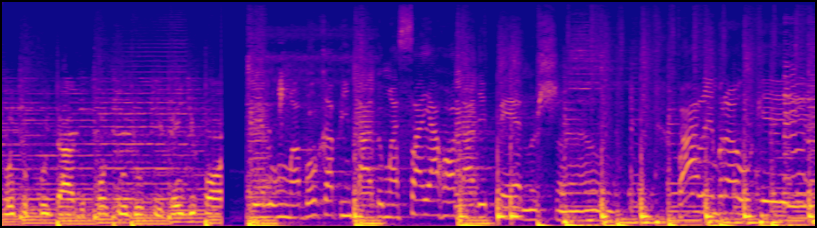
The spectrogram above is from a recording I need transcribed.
Muito cuidado com tudo que vem de fora. Pelo uma boca pintada, uma saia rodada e pé no chão. Vai lembrar o quê?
